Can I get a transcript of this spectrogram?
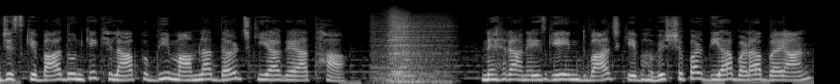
जिसके बाद उनके खिलाफ भी मामला दर्ज किया गया था। नेहरा ने इस गेंदबाज के भविष्य पर दिया बड़ा बयान,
